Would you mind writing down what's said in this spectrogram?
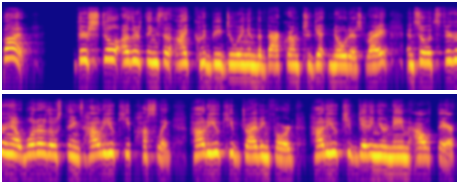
But there's still other things that I could be doing in the background to get noticed, right? And so it's figuring out what are those things? How do you keep hustling? How do you keep driving forward? How do you keep getting your name out there?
